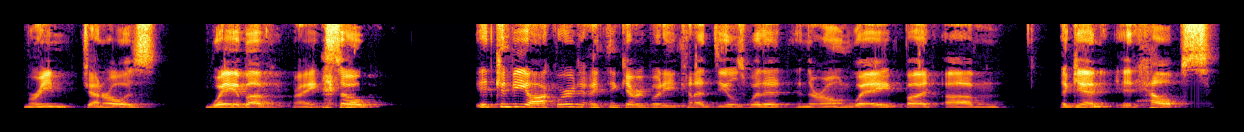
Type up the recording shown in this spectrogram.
Marine general is way above you, right? So it can be awkward. I think everybody kind of deals with it in their own way. But um, again, it helps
